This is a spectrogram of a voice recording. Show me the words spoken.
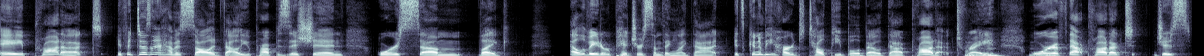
a product, if it doesn't have a solid value proposition or some like elevator pitch or something like that, it's going to be hard to tell people about that product, mm-hmm. right? Mm-hmm. Or if that product just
